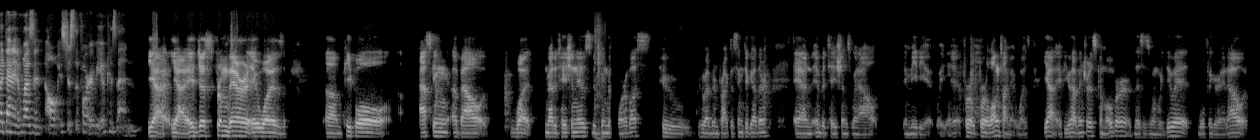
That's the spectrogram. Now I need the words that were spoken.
But then it wasn't always just the four of you, because then. Yeah, yeah. It just from there it was um, people asking about what meditation is between the four of us who who have been practicing together and invitations went out immediately. Eh, for for a long time it was yeah if you have interest come over. This is when we do it. We'll figure it out.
